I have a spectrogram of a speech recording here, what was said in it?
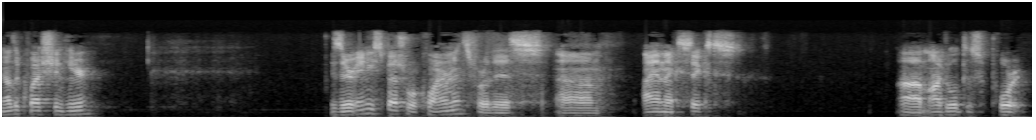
Another question here. Is there any special requirements for this um, i.MX 6 uh, module to support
